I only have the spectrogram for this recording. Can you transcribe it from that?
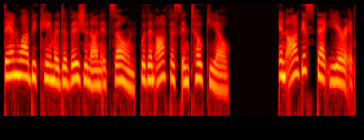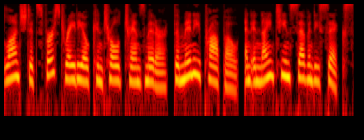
Sanwa became a division on its own, with an office in Tokyo. In August that year it launched its first radio-controlled transmitter, the Mini Propo, and in 1976,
